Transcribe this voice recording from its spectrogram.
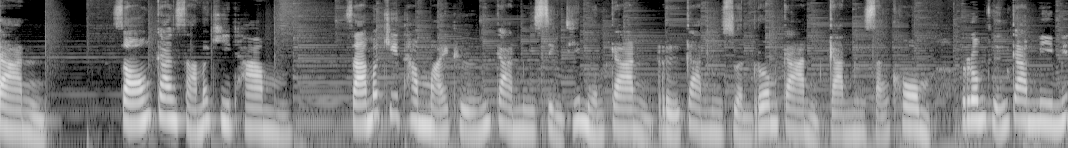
กัน 2. การสามัคคีธรรม สามัคคีธรรมหมายถึงการมีสิ่งที่เหมือนกัน หรือการมีส่วนร่วมกัน การมีสังคม รวมถึงการมีมิ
